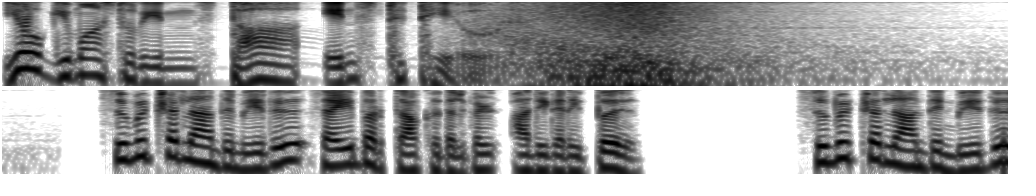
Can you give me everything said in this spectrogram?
யோகி மாஸ்டரின் ஸ்டா இன்ஸ்டிடியூட். சுவிட்சர்லாந்து மீது சைபர் தாக்குதல்கள் அதிகரிப்பு. சுவிட்சர்லாந்தின் மீது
